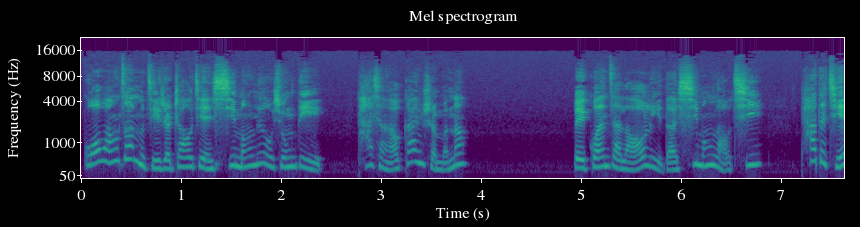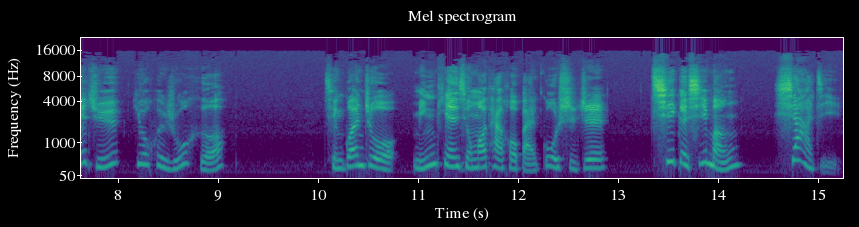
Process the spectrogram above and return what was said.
国王这么急着召见西蒙六兄弟，他想要干什么呢？被关在牢里的西蒙老七，他的结局又会如何？请关注明天《熊猫太后》摆故事之《七个西蒙》下集。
